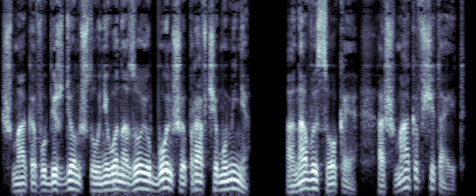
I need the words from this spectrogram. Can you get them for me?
Шмаков убежден, что у него на Зою больше прав, чем у меня. Она высокая, а Шмаков считает,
